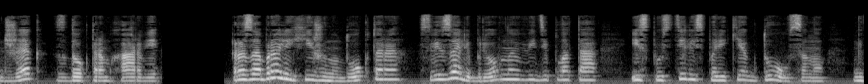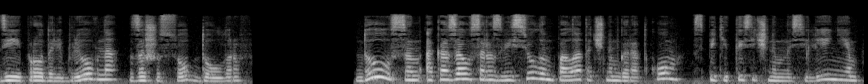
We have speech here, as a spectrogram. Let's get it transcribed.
Джек с доктором Харви разобрали хижину доктора, связали бревна в виде плота и спустились по реке к Доусону, где и продали бревна за 600 долларов. Доусон оказался развеселым палаточным городком с пятитысячным населением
